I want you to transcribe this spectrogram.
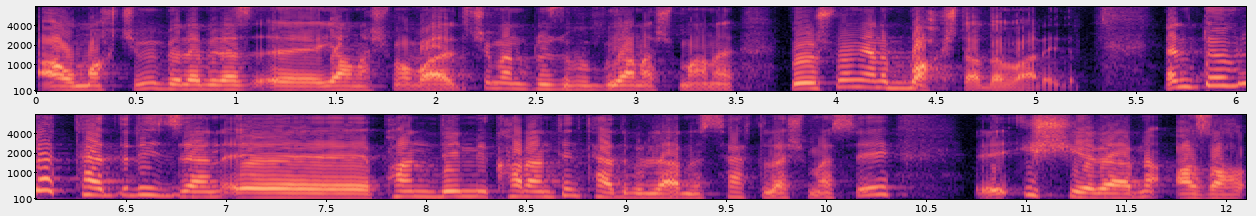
almaq kimi belə biraz e, yanaşma var idi ki, mən düzdür bu yanaşmanı bölüşməm, yəni bu baxışda da var idi. Yəni dövlət tədricən e, pandemi, karantin tədbirlərinin sərtləşməsi e, iş yerlərinə azal,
